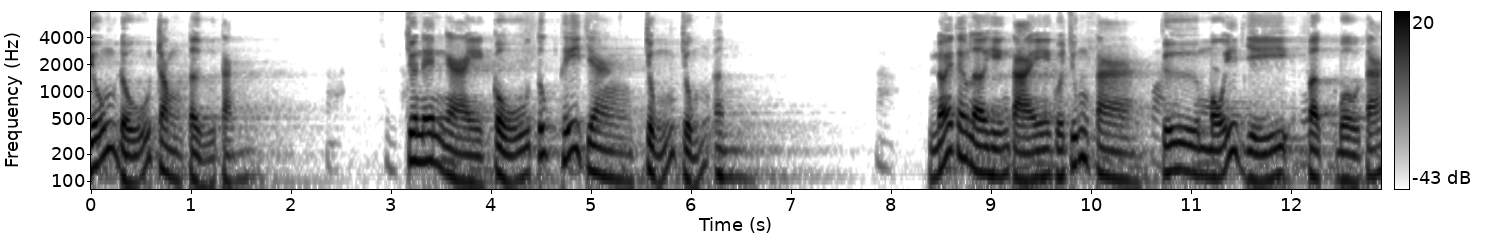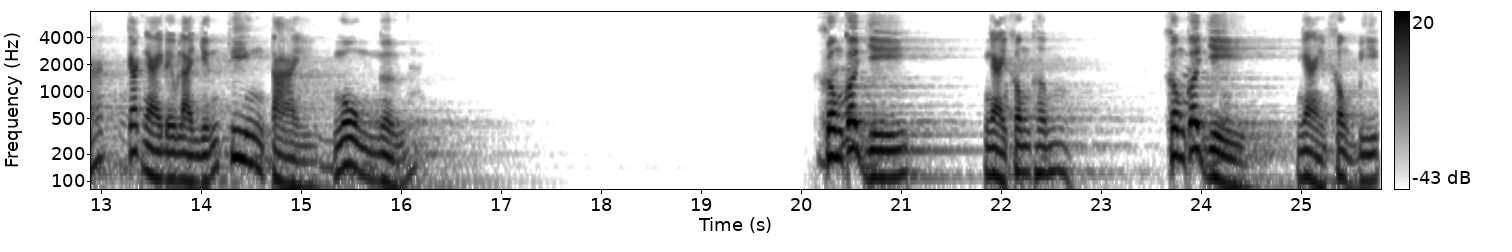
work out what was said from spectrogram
vốn đủ trong tự tánh. Cho nên Ngài cụ túc thế gian chủng chủng âm. Nói theo lời hiện tại của chúng ta, Cứ mỗi vị Phật Bồ Tát, Các ngài đều là những thiên tài, ngôn ngữ. Không có gì, ngài không thông. Không có gì, ngài không biết.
